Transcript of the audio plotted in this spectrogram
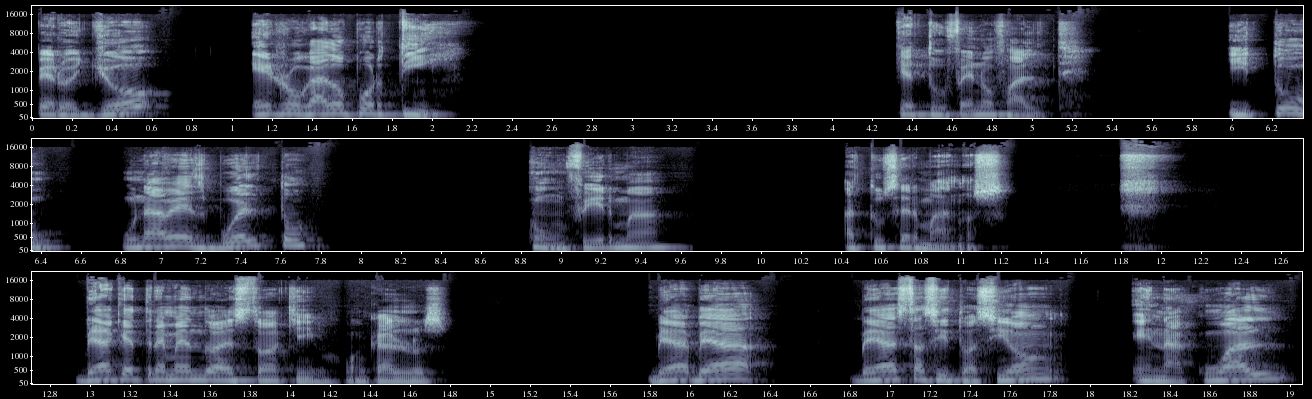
Pero yo he rogado por ti que tu fe no falte. Y tú, una vez vuelto, confirma a tus hermanos. Vea qué tremendo esto aquí, Juan Carlos. Vea, vea Vea esta situación en la cual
